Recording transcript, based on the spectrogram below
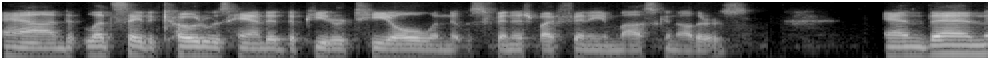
and let's say the code was handed to Peter Thiel when it was finished by Finney and Musk and others. And then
